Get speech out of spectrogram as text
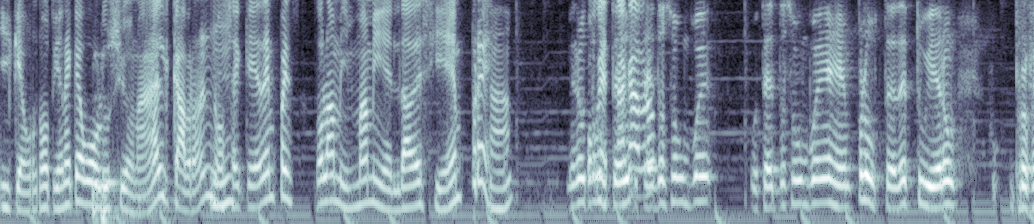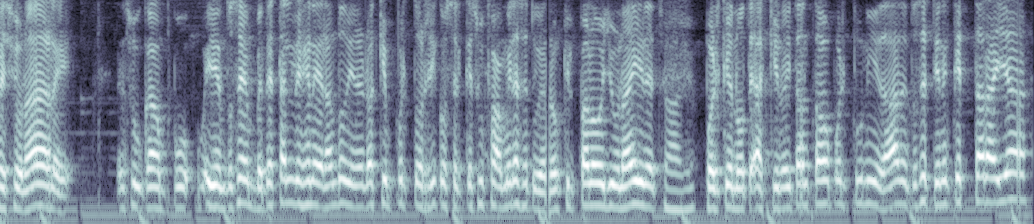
y que uno tiene que evolucionar, cabrón, no se queden pensando la misma mierda de siempre. Ajá. Mira, Porque ustedes, está cabrón. ustedes dos son un buen, ustedes dos son un buen ejemplo. Ustedes tuvieron profesionales en su campo y entonces en vez de estar generando dinero aquí en Puerto Rico, ser que su familia se tuvieron que ir para los United porque no te- aquí no hay tantas oportunidades. Entonces tienen que estar allá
